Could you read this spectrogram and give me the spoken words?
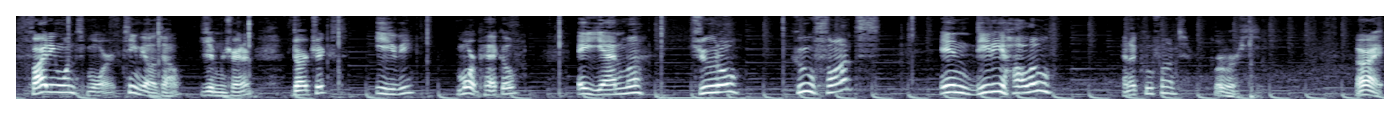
Fighting Once More, Team Yellow Towel, Gym Trainer, Dartrix, Eevee, Morpeko, a Yanma, Chewtle, Cufant, Indeedee Holo, and a Cufant Reverse. Alright.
